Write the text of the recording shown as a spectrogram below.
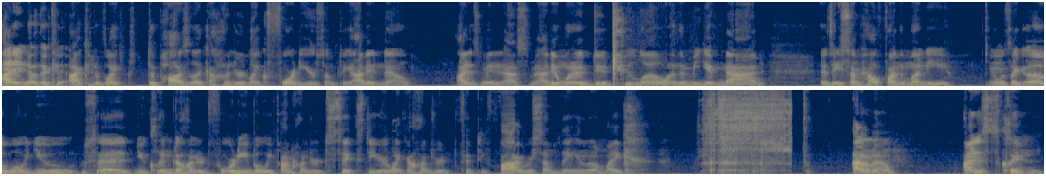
I didn't know there could I could have like deposited like 100 like 40 or something. I didn't know. I just made an estimate. I didn't want to do too low and then me get mad if they somehow find the money. And was like, oh well, you said you claimed 140, but we found 160 or like 155 or something. And I'm like, I don't know. I just claimed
